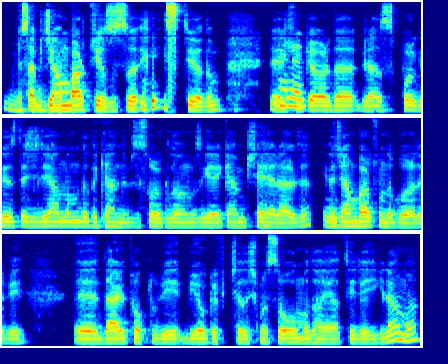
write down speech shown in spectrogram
mesela bir Can Bartu yazısı istiyordum. Ee, evet. Çünkü orada biraz spor gazeteciliği anlamında da kendimizi sorgulamamız gereken bir şey herhalde. Yine Can Bartu'nun da bu arada bir e, derli toplu bir biyografik çalışması olmadı hayatıyla ilgili ama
